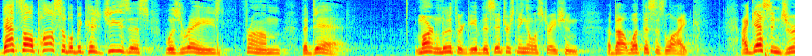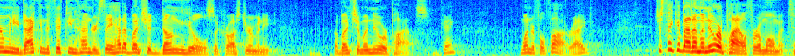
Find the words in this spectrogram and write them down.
that's all possible because Jesus was raised from the dead. Martin Luther gave this interesting illustration about what this is like. I guess in Germany, back in the 1500s, they had a bunch of dung hills across Germany, a bunch of manure piles. Okay? Wonderful thought, right? Just think about a manure pile for a moment.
